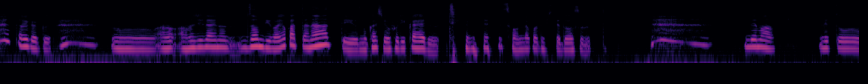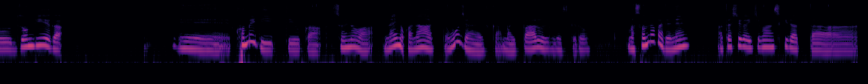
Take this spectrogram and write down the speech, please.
とにかくうーんあのあの時代のゾンビは良かったなっていう昔を振り返るっていうね。そんなことしてどうするってでまあえっとゾンビ映画。えー、コメディっていうかそういうのはないのかなって思うじゃないですか。まあいっぱいあるんですけど。まあその中でね私が一番好きだった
